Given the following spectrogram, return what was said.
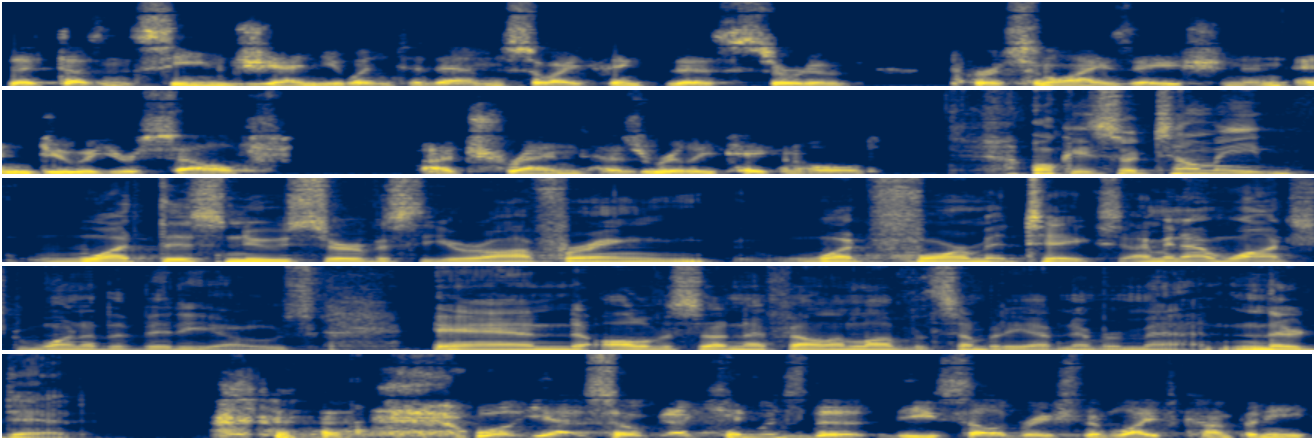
that doesn't seem genuine to them. So I think this sort of personalization and, and do it yourself uh, trend has really taken hold. Okay, so tell me what this new service that you're offering, what form it takes. I mean, I watched one of the videos, and all of a sudden I fell in love with somebody I've never met, and they're dead. well, yeah. So uh, Kinwood's the the celebration of life company.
